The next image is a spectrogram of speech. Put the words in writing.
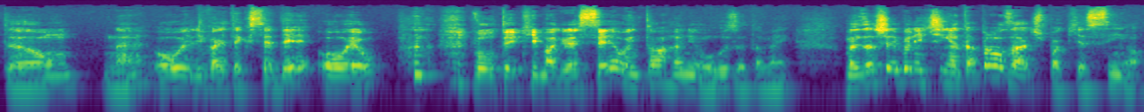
Então, né, ou ele vai ter que ceder, ou eu vou ter que emagrecer, ou então a Honey usa também. Mas achei bonitinho até pra usar, tipo, aqui assim, ó.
